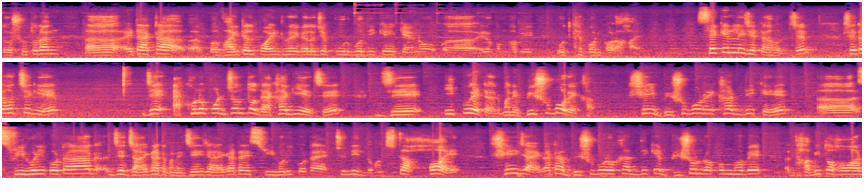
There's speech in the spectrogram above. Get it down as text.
তো সুতরাং এটা একটা ভাইটাল পয়েন্ট হয়ে গেল যে পূর্ব দিকে কেন আহ, এরকম ভাবে উৎক্ষেপণ করা হয়। সেকেন্ডলি যেটা হচ্ছে সেটা হচ্ছে গিয়ে যে এখনও পর্যন্ত দেখা গিয়েছে যে ইকুয়েটার মানে বিষুব রেখা, সেই বিষুব রেখার দিকে শ্রীহরিকোটার যে জায়গাটা মানে যেই জায়গাটায় শ্রীহরিকোটা অ্যাকচুয়ালি লঞ্চটা হয়, সেই জায়গাটা বিষুব রেখার দিকে ভীষণ রকমভাবে ধাবিত হওয়ার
